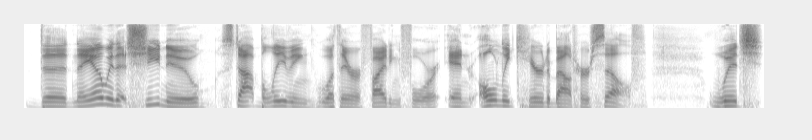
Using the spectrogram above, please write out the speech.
the Naomi that she knew stopped believing what they were fighting for and only cared about herself, which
